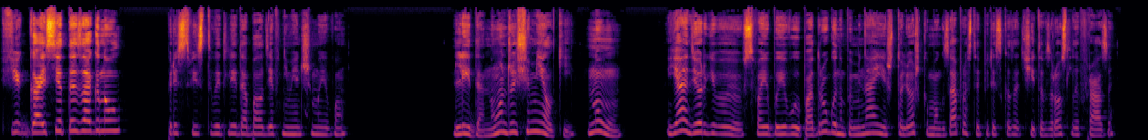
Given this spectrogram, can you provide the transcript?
«Фига себе ты загнул!» – присвистывает Лида, обалдев не меньше моего. «Лида, ну он же еще мелкий, ну!» Я одергиваю свою боевую подругу, напоминая ей, что Лешка мог запросто пересказать чьи-то взрослые фразы –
